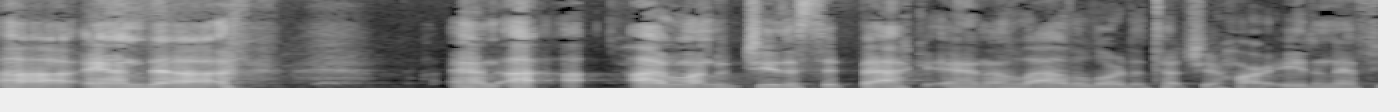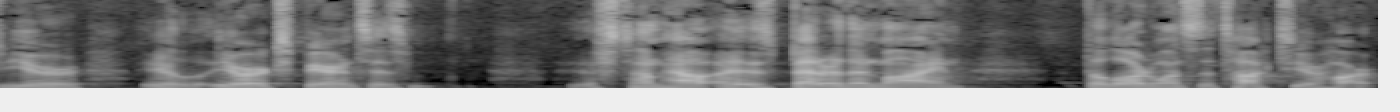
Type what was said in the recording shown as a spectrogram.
uh, and uh, and I, I want you to sit back and allow the Lord to touch your heart, even if your your your experience is somehow is better than mine, the Lord wants to talk to your heart.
